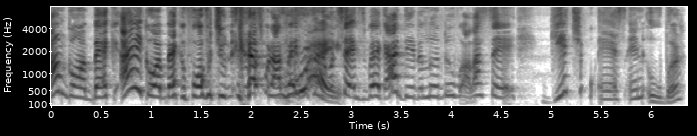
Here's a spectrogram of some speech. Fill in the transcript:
I'm going back. I ain't going back and forth with you. That's what I basically said Right. text back. I did a little duval. I said, get your ass in Uber.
